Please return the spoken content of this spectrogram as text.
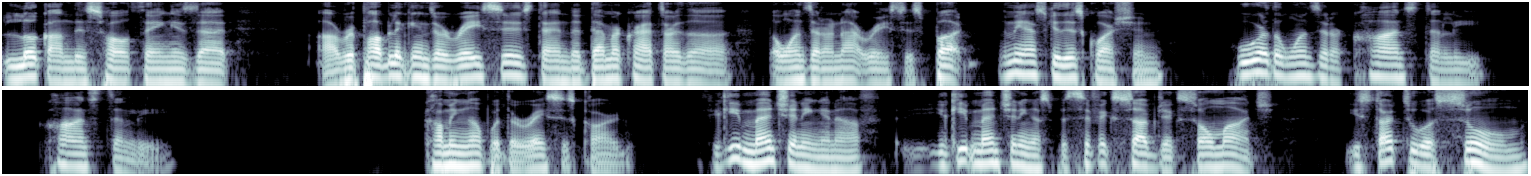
look on this whole thing is that uh, Republicans are racist and the Democrats are the the ones that are not racist. But let me ask you this question: Who are the ones that are constantly, constantly coming up with the racist card? If you keep mentioning enough, you keep mentioning a specific subject so much, you start to assume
